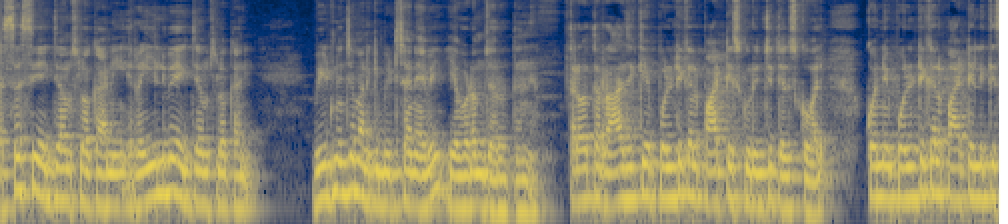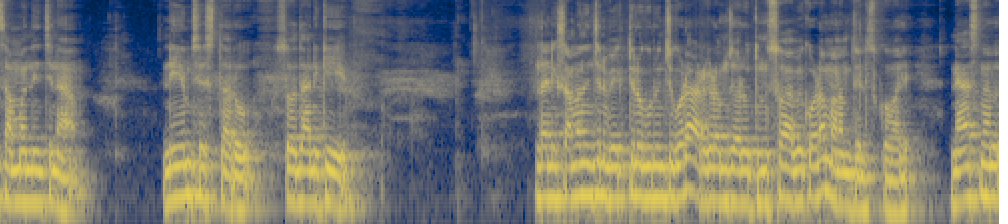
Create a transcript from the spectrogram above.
ఎస్ఎస్సి ఎగ్జామ్స్లో కానీ రైల్వే ఎగ్జామ్స్లో కానీ వీటి నుంచి మనకి బిట్స్ అనేవి ఇవ్వడం జరుగుతుంది. తర్వాత రాజకీయ పొలిటికల్ పార్టీస్ గురించి తెలుసుకోవాలి. కొన్ని పొలిటికల్ పార్టీలకి సంబంధించిన నేమ్స్ ఇస్తారు. సో దానికి దానికి సంబంధించిన వ్యక్తుల గురించి కూడా అడగడం జరుగుతుంది. సో అవి కూడా మనం తెలుసుకోవాలి. నేషనల్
